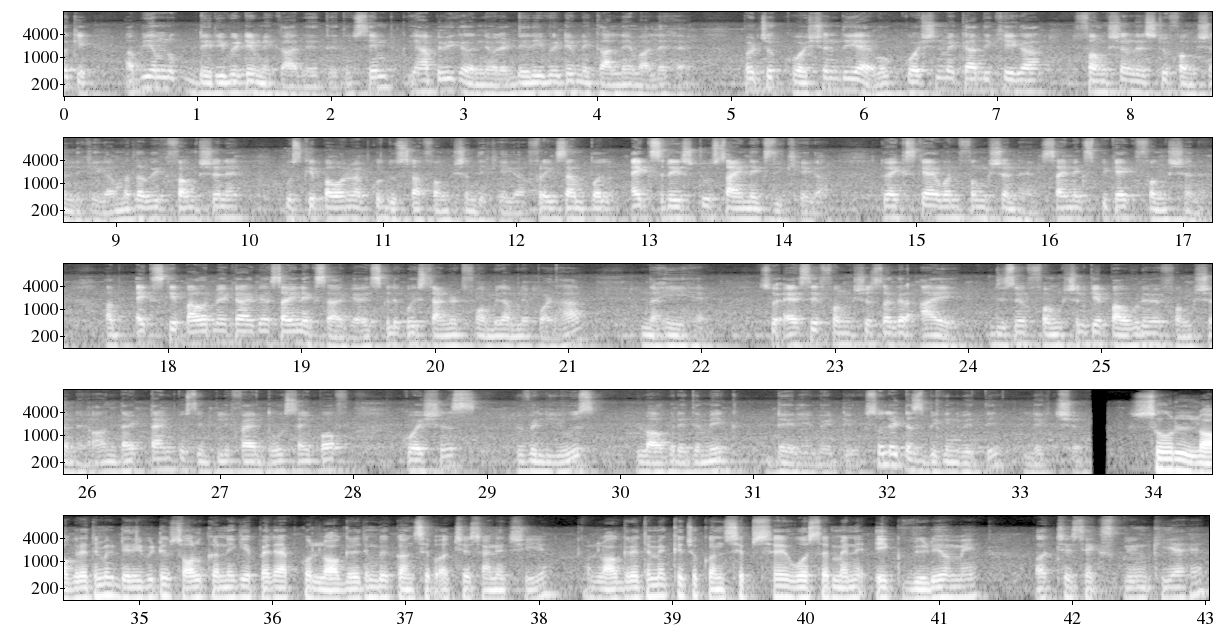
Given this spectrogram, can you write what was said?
ओके अभी हम लोग डेरिवेटिव निकाल लेते हैं तो सेम यहाँ पे भी करने वाले डेरिवेटिव निकालने वाले हैं। पर जो क्वेश्चन दिया है, वो क्वेश्चन में क्या दिखेगा? फ़ंक्शन रेस टू फ़ंक्शन दिखेगा। मतलब एक फ़ंक्शन है, उसके पावर में आपको दूसरा फ़ंक्शन दिखेगा। For example x raise to sine x दिखेगा। तो एक्स क्या है? वन फ़ंक्शन है। साइन एक्स भी क्या एक फ़ंक्शन है। अब एक्स के पावर में क्या आ गया? साइन एक्स आ गया। इसके लिए कोई स्टैंडर्ड फॉर्मूला हमने पढ़ा नहीं है। सो so, ऐसे फ़ंक्शंस अगर आए जिसमें फ़ंक्शन के पावर में फ़ंक्शन है on that time to simplify दो type of questions we will use logarithmic derivative so let us begin with the lecture so logarithmic derivative solve करने के पहले आपको लॉगरिदम के कंसेप्ट अच्छे से आने चाहिए। और लॉगरिदमिक के जो कंसेप्ट है वो सब मैंने एक वीडियो में अच्छे से एक्सप्लेन किया है।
